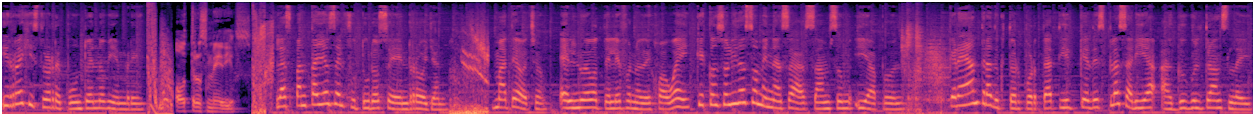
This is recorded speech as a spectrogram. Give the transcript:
y registró repunto en noviembre. Otros medios. Las pantallas del futuro se enrollan. Mate 8. El nuevo teléfono de Huawei que consolida su amenaza a Samsung y Apple. Crean traductor portátil que desplazaría a Google Translate.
